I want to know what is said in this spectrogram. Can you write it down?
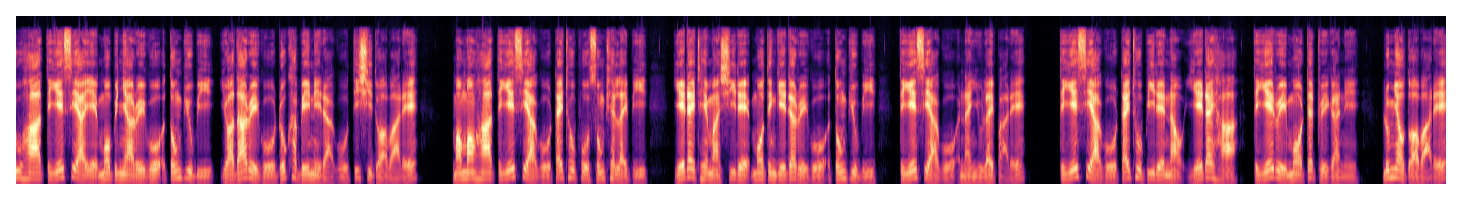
သူဟာတရဲဆရာရဲ့မော်ပညာတွေကိုအသုံးပြုပြီးရွာသားတွေကိုဒုက္ခပေးနေတာကိုသိရှိသွားပါတယ်။မောင်မောင်ဟာတရဲဆရာကိုတိုက်ထုတ်ဖို့ဆုံးဖြတ်လိုက်ပြီးရဲတိုက်ထဲမှာရှိတဲ့မော်တင်ဂေတက်တွေကိုအသုံးပြုပြီးတရဲဆရာကိုအနိုင်ယူလိုက်ပါတယ်။တရဲဆရာကိုတိုက်ထုတ်ပြီးတဲ့နောက်ရဲတိုက်ဟာတရဲတွေမော်တက်တွေကနေလွတ်မြောက်သွားပါတယ်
